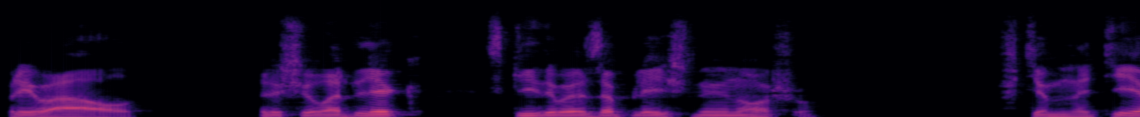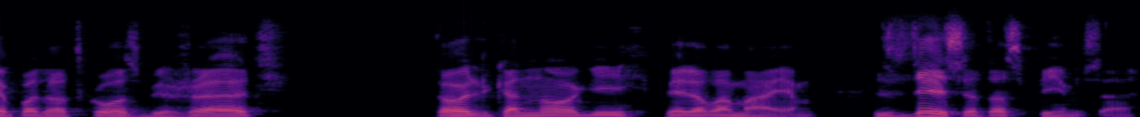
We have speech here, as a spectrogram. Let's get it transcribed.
привал, — решил Одлег, скидывая заплечную ношу. — В темноте под откос бежать, только ноги переломаем. Здесь отоспимся.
